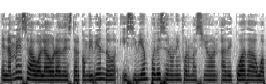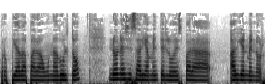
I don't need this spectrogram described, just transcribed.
en la mesa o a la hora de estar conviviendo y si bien puede ser una información adecuada o apropiada para un adulto, no necesariamente lo es para alguien menor.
